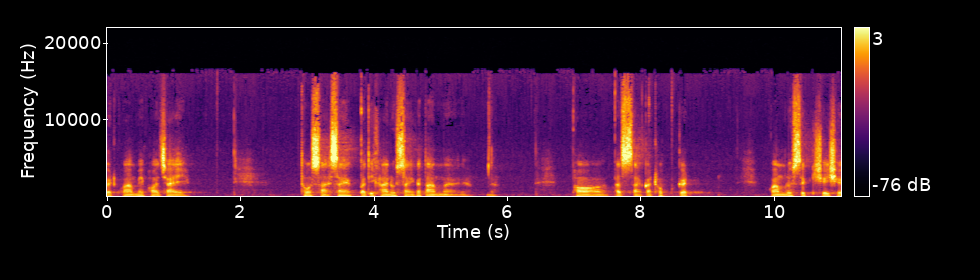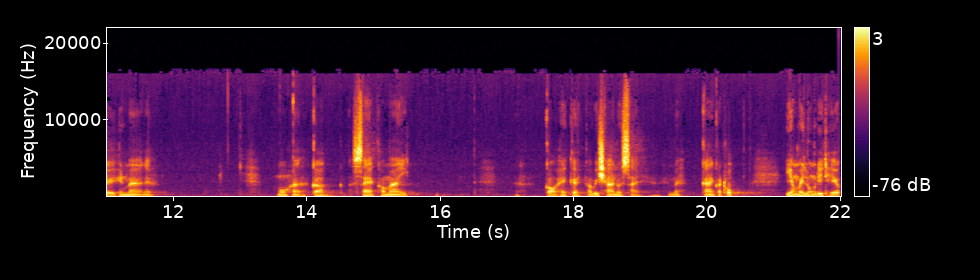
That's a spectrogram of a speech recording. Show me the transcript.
เกิดความไม่พอใจ โทสะแทรกปฏิคานุสัยก็ตามมานะพอภาษากระทบเกิดความรู้สึกเฉยๆขึ้นมาเนี่ยโมหะก็ แทรกเข้ามาอีกก่อให้เกิดอวิชานุสัยเห็นไหมการกระทบยังไม่ลง detail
